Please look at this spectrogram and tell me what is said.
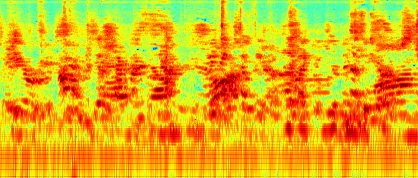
scary. It was a shepherd. Maybe Toby, like a little bit long.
